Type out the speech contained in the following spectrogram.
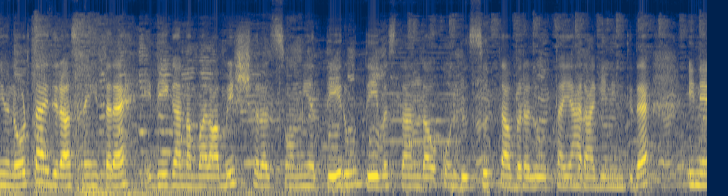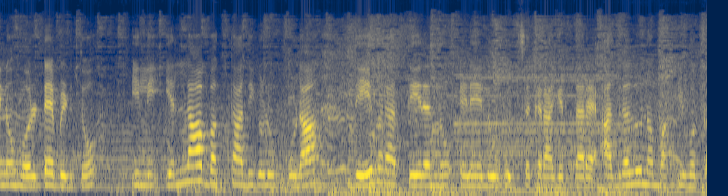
ನೀವು ನೋಡ್ತಾ ಇದ್ದೀರಾ, ಸ್ನೇಹಿತರೆ? ಇದೀಗ ನಮ್ಮ ರಾಮೇಶ್ವರ ಸ್ವಾಮಿಯ ತೇರು ದೇವಸ್ಥಾನದ ಒಂದು ಸುತ್ತ ಬರಲು ತಯಾರಾಗಿ ನಿಂತಿದೆ. ಇನ್ನೇನು ಹೊರಟೇ ಬಿಡ್ತು. ಇಲ್ಲಿ ಎಲ್ಲ ಭಕ್ತಾದಿಗಳು ಕೂಡ ದೇವರ ತೇರನ್ನು ಎಳೆಯಲು ಉತ್ಸುಕರಾಗಿರ್ತಾರೆ. ಅದರಲ್ಲೂ ನಮ್ಮ ಯುವಕ,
